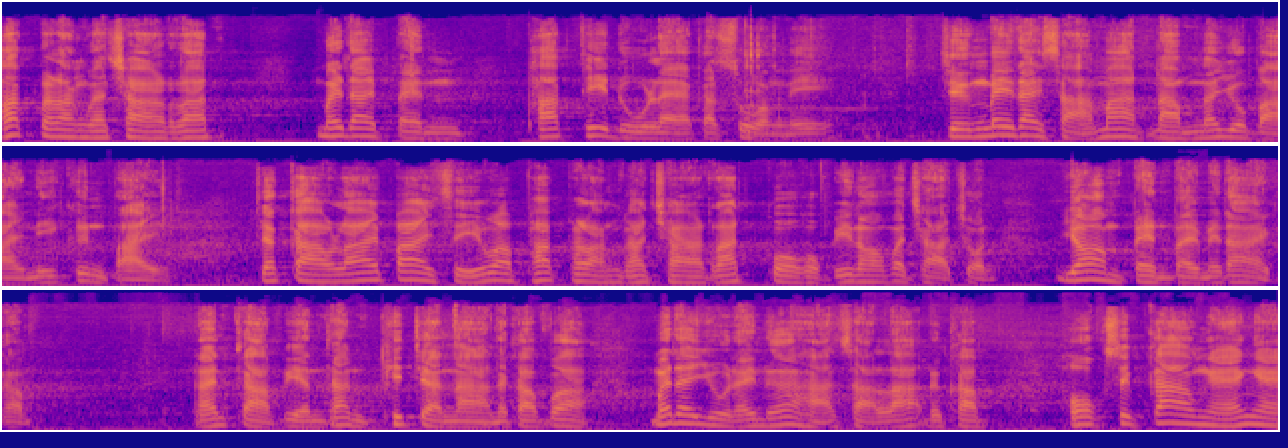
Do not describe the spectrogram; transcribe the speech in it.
พรรคพลังประชารัฐไม่ได้เป็นพรรคที่ดูแลกระทรวงนี้ จึงไม่ได้สามารถนำนโยบายนี้ขึ้นไป จะกล่าวร้ายป้ายสีว่าพรรคพลังประชารัฐโกหกพี่น้องประชาชนย่อมเป็นไปไม่ได้ครับนั้นกราบเรียนท่านพิจารณานะครับว่าไม่ได้อยู่ในเนื้อหาสาระด้วยครับ 69 แง่แง่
